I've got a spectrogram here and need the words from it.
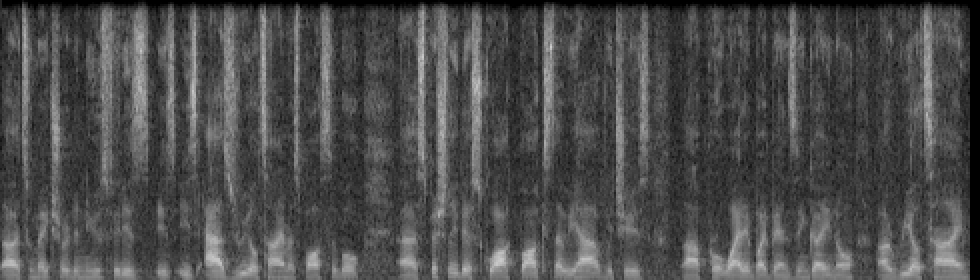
uh, to make sure the newsfeed is, is, is as real time as possible, uh, especially the Squawk box that we have, which is uh, provided by Benzinga, you know, real time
